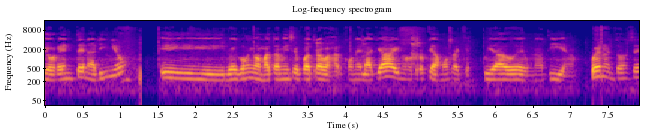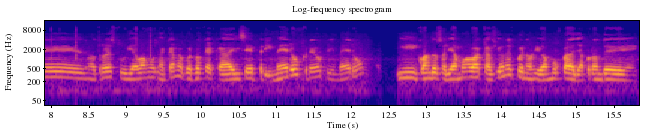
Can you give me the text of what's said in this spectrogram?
Llorente, Nariño. Y luego mi mamá también se fue a trabajar con él allá y nosotros quedamos aquí en cuidado de una tía. Bueno, entonces nosotros estudiábamos acá, me acuerdo que acá hice primero, creo, primero. Y cuando salíamos a vacaciones, pues nos íbamos para allá por donde,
